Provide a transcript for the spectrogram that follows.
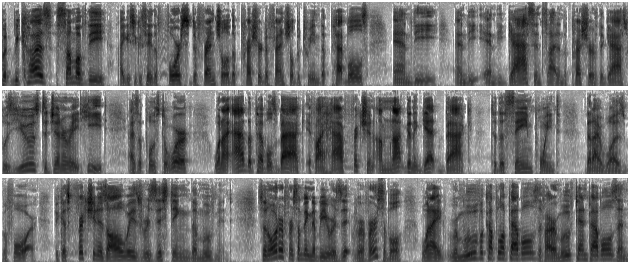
But because some of the, I guess you could say, the force differential, or the pressure differential between the pebbles and the and the and the gas inside, and the pressure of the gas was used to generate heat as opposed to work, when I add the pebbles back, if I have friction, I'm not going to get back to the same point that I was before. Because friction is always resisting the movement. So in order for something to be reversible, when I remove a couple of pebbles, if I remove 10 pebbles and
